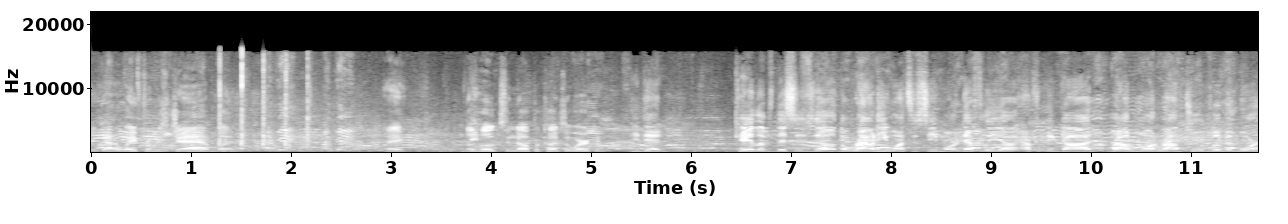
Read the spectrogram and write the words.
He got away from his jab, but hey, the hooks and the uppercuts are working. He did. Caleb's. This is uh, the round he wants to see more. Definitely uh, African God. Round one, round two. A little bit more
